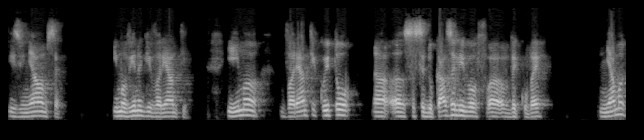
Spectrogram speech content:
извинявам се, има винаги варианти. И има варианти, които а, а, са се доказали в а, векове няма,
